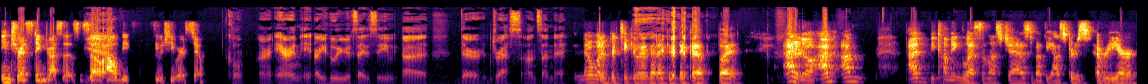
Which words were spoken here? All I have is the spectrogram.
interesting dresses. So Yeah. I'll be excited to see what she wears too. Cool. All right, Aaron, are you who are you excited to see uh, their dress on Sunday? no one in particular that I can think of, but I don't know. I'm I'm I'm becoming less and less jazzed about the Oscars every year.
